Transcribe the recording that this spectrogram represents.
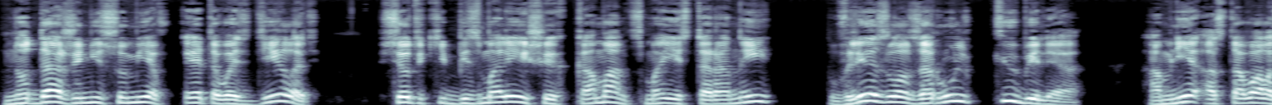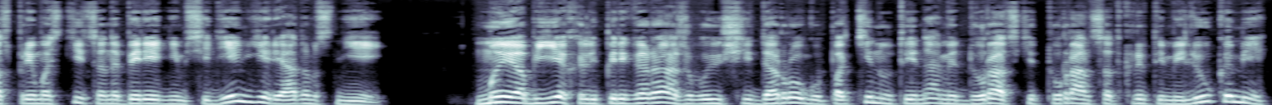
но даже не сумев этого сделать, все-таки без малейших команд с моей стороны, влезла за руль кюбеля, а мне оставалось примоститься на переднем сиденье рядом с ней. Мы объехали перегораживающий дорогу покинутый нами дурацкий туран с открытыми люками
